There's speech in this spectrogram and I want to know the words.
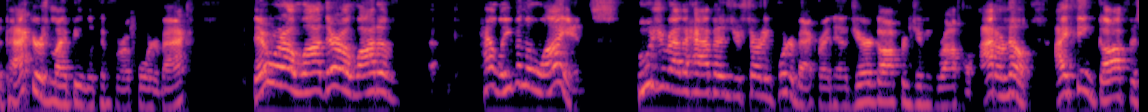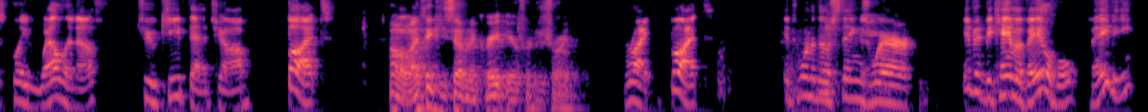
The Packers might be looking for a quarterback. There were a lot. There are a lot of hell. Even the Lions. Who would you rather have as your starting quarterback right now, Jared Goff or Jimmy Garoppolo? I don't know. I think Goff has played well enough to keep that job, but Oh, I think he's having a great year for Detroit. Right. But it's one of those things where if it became available, maybe.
